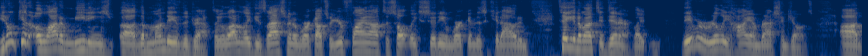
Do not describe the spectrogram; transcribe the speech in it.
you don't get a lot of meetings uh, the Monday of the draft. Like a lot of like these last minute workouts where you're flying out to Salt Lake City and working this kid out and taking him out to dinner. Like they were really high on Braxton Jones. Uh,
